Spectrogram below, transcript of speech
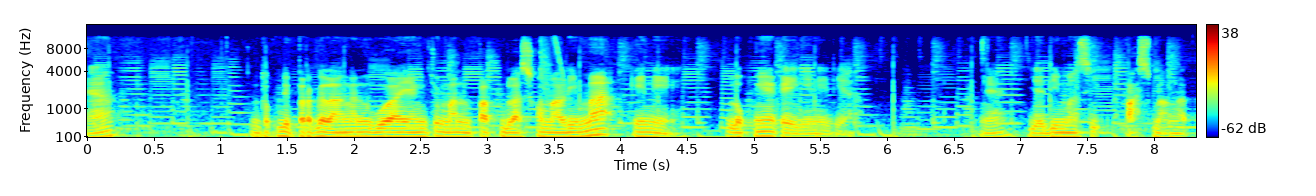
ya. Untuk di pergelangan gua yang cuma 14,5 ini looknya kayak gini dia. Ya jadi masih pas banget.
